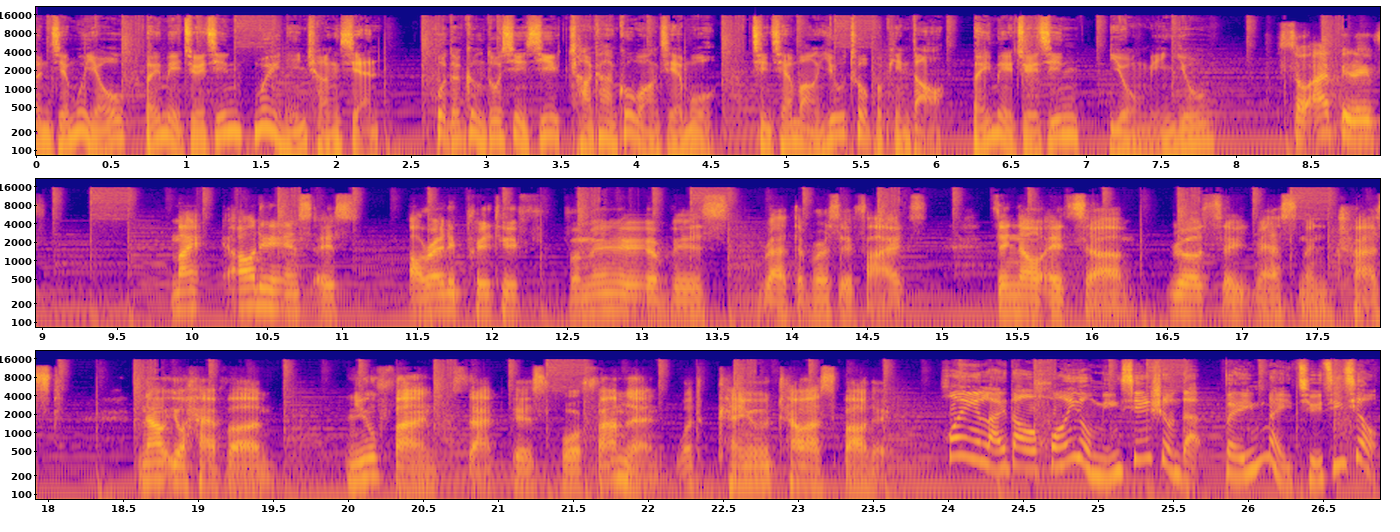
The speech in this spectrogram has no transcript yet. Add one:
本节目由北美掘金为您呈现。获得更多信息，查看过往节目，请前往 YouTube 频道“北美掘金永明优”。So I believe my audience is already pretty familiar with Red Diversified. They know it's a real estate investment trust. Now you have a new fund that is for farmland. What can you tell us about it? 欢迎来到黄永明先生的北美掘金秀。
